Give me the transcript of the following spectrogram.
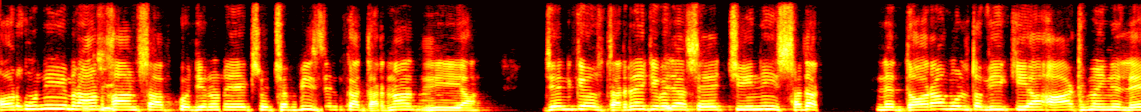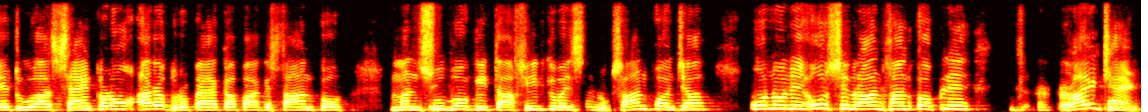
और उन्हीं इमरान खान साहब को जिन्होंने 126 दिन का धरना दिया जिनके उस धरने की वजह से चीनी सदर ने दौरा मुलतवी किया आठ महीने लेट हुआ सैकड़ों अरब रुपए का पाकिस्तान को मंसूबों की ताखीर की वजह से नुकसान पहुँचा उन्होंने उस इमरान खान को अपने राइट हैंड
